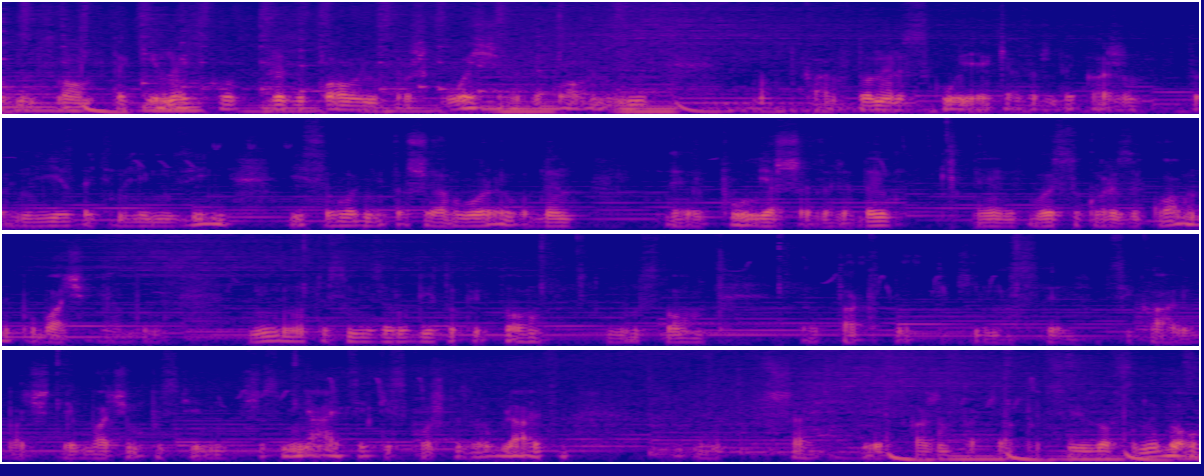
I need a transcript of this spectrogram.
Одним словом, такі низько ризиковані, трошки вище ризиковані. Хто не рискує, як я завжди кажу, той не їздить на лімузині. І сьогодні, те, що я говорив, один е, пул я ще зарядив е, високо ризикований, буде змінюватись мій заробіток від того. Одним словом, так, ну, такі у нас цікаві, бачите, як бачимо постійно, щось міняється, якісь кошти заробляються. Ще, скажімо так, я працюю зовсім недовго,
